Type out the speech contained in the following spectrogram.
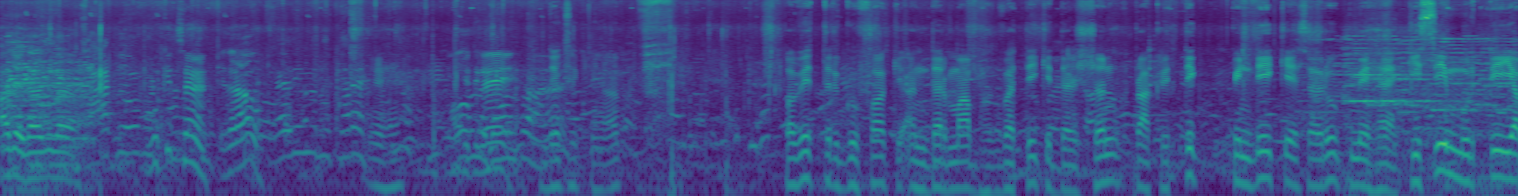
आ जाओ इधर इधर इधर आओ। ये है। देख सकते हैं आप। पवित्र गुफा के अंदर माँ भगवती के दर्शन प्राकृतिक पिंडी के स्वरूप में है। किसी मूर्ति या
